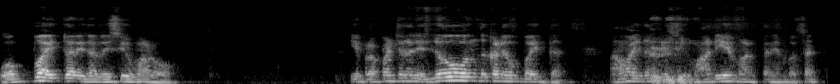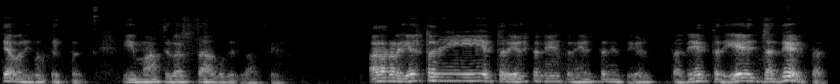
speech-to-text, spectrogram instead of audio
ಒಬ್ಬ ಇದ್ದಾನೆ ಇದನ್ನು ರಿಸೀವ್ ಮಾಡೋ. ಈ ಪ್ರಪಂಚದಲ್ಲಿ ಎಲ್ಲೋ ಒಂದು ಕಡೆ ಒಬ್ಬ ಇದ್ದಾನೆ. ಅವ ಇದನ್ನು ರಿಸೀವ್ ಮಾಡಿಯೇ ಮಾಡ್ತಾನೆ ಎಂಬ ಸತ್ಯ ಅವನಿಗೆ ಗೊತ್ತಿರ್ತದೆ. ಈ ಮಾತು ವ್ಯರ್ಥ ಆಗುದಿಲ್ಲ ಅಂತ ಹೇಳಿ. ಅದ ಕಡೆ ಹೇಳ್ತಾನೇ ಇರ್ತಾರೆ, ಹೇಳ್ತಾನೆ ಇರ್ತಾನೆ, ಹೇಳ್ತಾನೆ ಅಂತ ಹೇಳ್ತಾನೆ ಇರ್ತಾರೆ ಹೇಳಿದ್ದನ್ನೇ ಹೇಳ್ತಾರೆ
